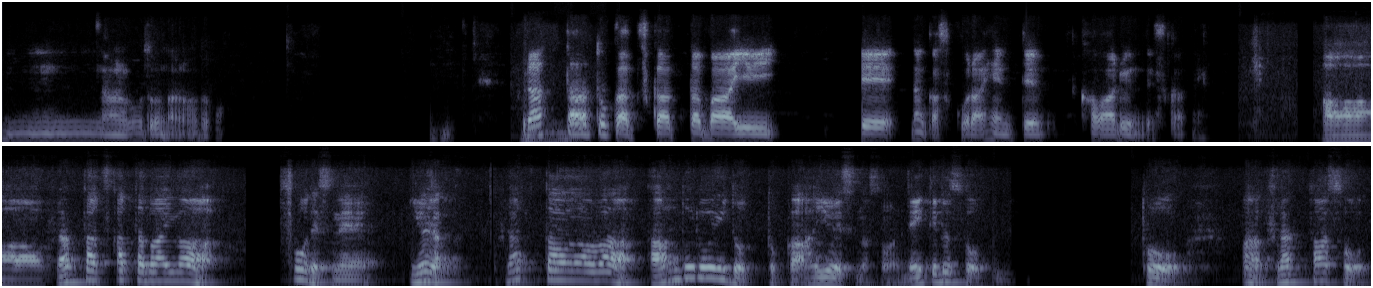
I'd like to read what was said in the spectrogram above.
うーん、なるほど、なるほど。フラッターとか使った場合って、なんかそこら辺って変わるんですかね？あーフラッター使った場合は、そうですね、いわゆるフラッターは Android とか iOS のそのネイティブ層と、まあ、フラッター層って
